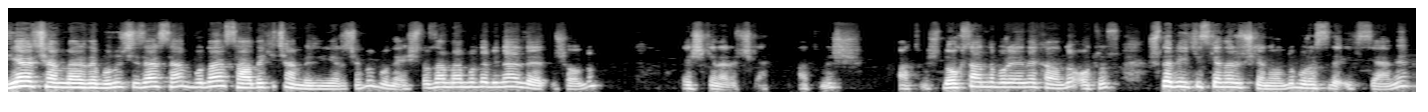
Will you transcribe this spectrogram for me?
diğer çemberde bunu çizersem bu da sağdaki çemberin yarıçapı buna eşit. O zaman ben burada bir ne elde etmiş oldum? Eşkenar üçgen. 60, 60. 90'da buraya ne kaldı? 30. Şurada bir ikizkenar üçgen oldu. Burası da x yani.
